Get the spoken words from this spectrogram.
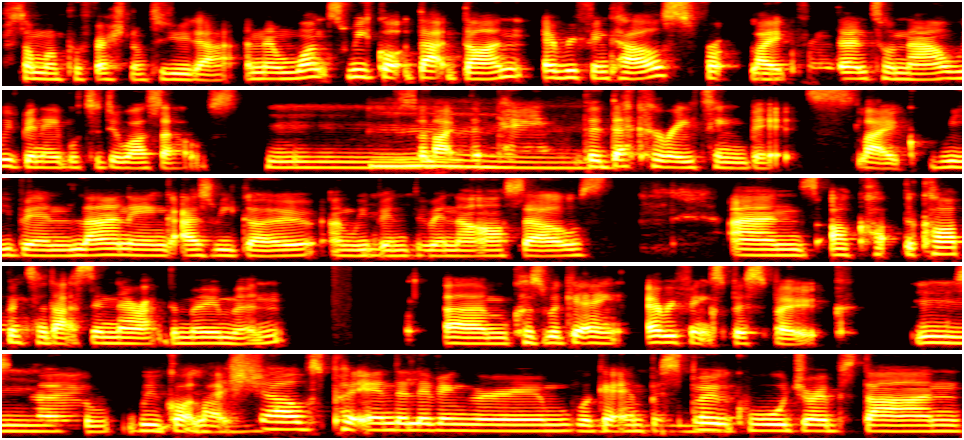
someone professional to do that. And then once we got that done, everything else, for, mm. like from then till now, we've been able to do ourselves. Mm. So like the paint, the mm. decorating bits, like we've been learning as we go, and we've been doing that ourselves. And our the carpenter that's in there at the moment, because um, we're getting everything's bespoke. Mm. So we've got like shelves put in the living room. We're getting bespoke wardrobes done.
